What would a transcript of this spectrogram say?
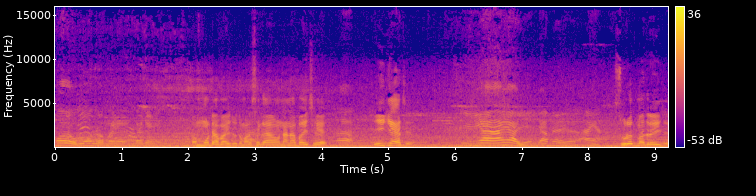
મોટો મોટો તમે મોટા ભાઈ છો. તમારા સગા નાના ભાઈ છે? એ ક્યાં છે? સુરતમાં જ રહી છે.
